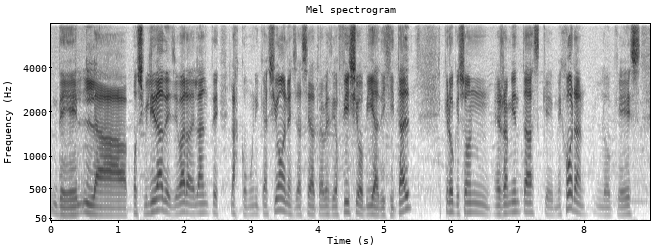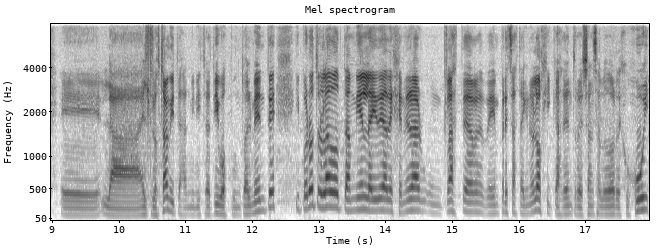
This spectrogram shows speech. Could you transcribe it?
de la posibilidad de llevar adelante las comunicaciones, ya sea a través de oficio o vía digital. Creo que son herramientas que mejoran lo que es eh, los trámites administrativos puntualmente y por otro lado también la idea de generar un clúster de empresas tecnológicas dentro de San Salvador de Jujuy,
